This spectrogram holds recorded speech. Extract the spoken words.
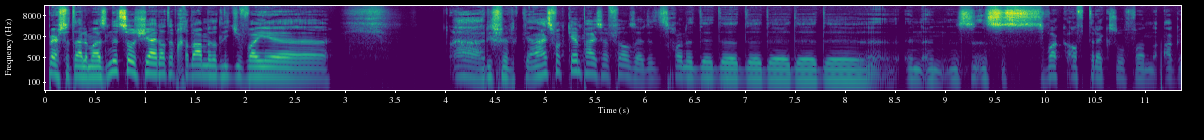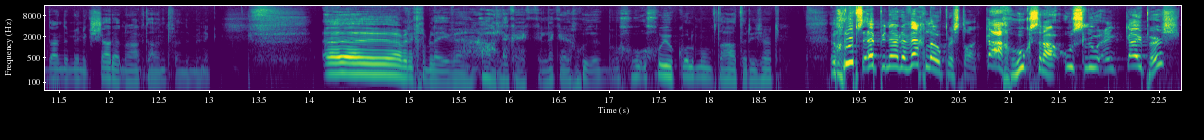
pers het helemaal. Net zoals jij dat hebt gedaan met dat liedje van je... Ah, Richard, hij is van Kemphuis en Velzen. Dat is gewoon de, de, de, de, de, de, een, een, een, een zwak aftreksel van Akdan de Munnik. Shout-out naar Akdan van de Munnik. Eh, waar ben ik gebleven? Ah, lekker, lekker. Goeie, goe- goeie column om te haten, Richard. Een groepsappje naar de weglopers dan. Kaag, Hoekstra, Oesloe en Kuipers.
